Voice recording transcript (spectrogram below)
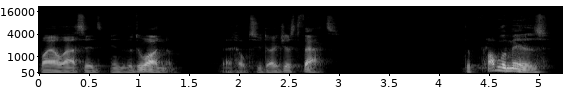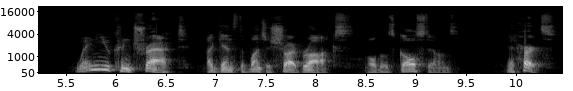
bile acids into the duodenum. That helps you digest fats. The problem is, when you contract against a bunch of sharp rocks, all those gallstones, it hurts.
